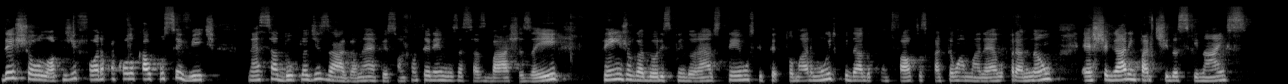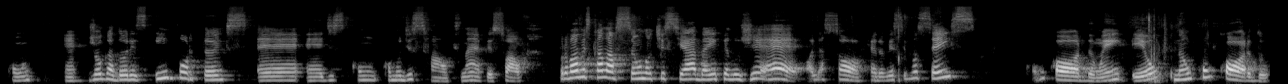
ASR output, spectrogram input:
deixou o Lopes de fora para colocar o Kusevich nessa dupla de zaga, né, pessoal? Então teremos essas baixas aí, tem jogadores pendurados, temos que ter, tomar muito cuidado com faltas, cartão amarelo, para não é, chegar em partidas finais com é, jogadores importantes é, é, des, com, como desfalques, né, pessoal? Provável escalação noticiada aí pelo GE. Olha só, quero ver se vocês concordam, hein? Eu não concordo.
